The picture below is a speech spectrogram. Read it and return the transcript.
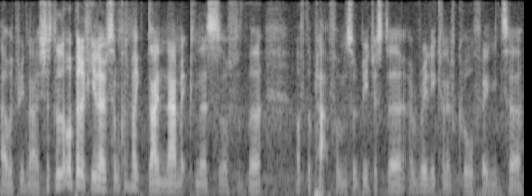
That would be nice. Just a little bit of, you know, some kind of like dynamicness of the of the platforms would be just a, a really kind of cool thing to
